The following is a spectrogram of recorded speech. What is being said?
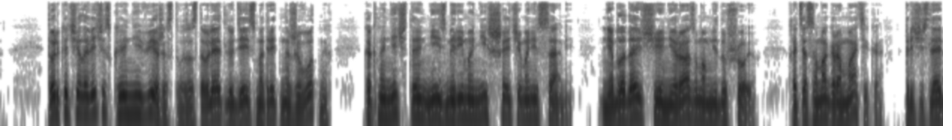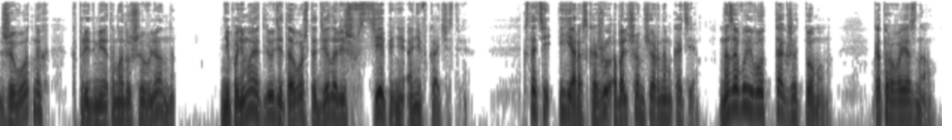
Только человеческое невежество заставляет людей смотреть на животных, как на нечто неизмеримо низшее, чем они сами, не обладающее ни разумом, ни душою, хотя сама грамматика причисляет животных к предметам одушевленным. Не понимают люди того, что дело лишь в степени, а не в качестве. Кстати, и я расскажу о большом черном коте. Назову его также Томом, которого я знал.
